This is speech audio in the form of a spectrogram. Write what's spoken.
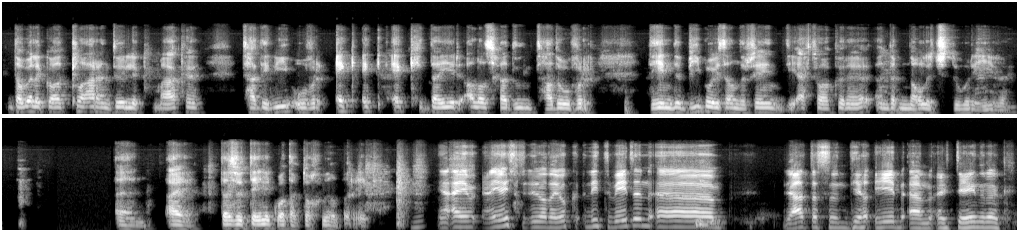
dat wil ik wel klaar en duidelijk maken. Het gaat hier niet over ik, ik, ik, dat je hier alles gaat doen. Het gaat over degene, de b-boys dan er zijn, die echt wel kunnen hun knowledge doorgeven. En dat is uiteindelijk wat ik toch wil bereiken. Ja, en, ju- en juist wat je ook niet weten, ehm, ja, tussen deel 1 en uiteindelijk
